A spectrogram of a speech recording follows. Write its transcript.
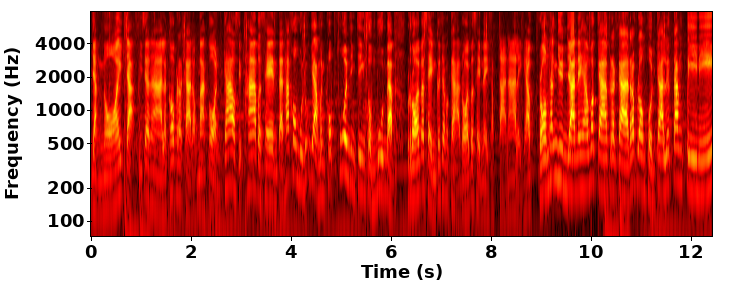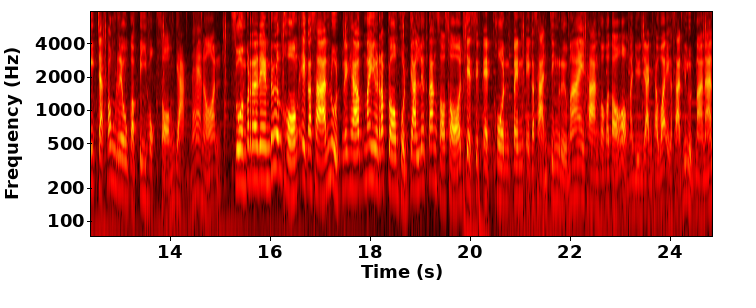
อย่างน้อยจะพิจารณาแล้วก็ประกาศออกมาก่อน 95%แต่ถ้าข้อมูลทุกอย่างมันครบถ้วนจริง ๆ สมบูรณ์แบบ 100%ก็จะประกาศ 100%ในสัปดาห์หน้าเลยครับ พร้อมทั้งยืนยันนะครับว่าการประกาศรับรองผลการเลือกตั้งปีนี้ จะต้องเร็วกว่าปี 62 อย่างแน่นอน ส่วนประเด็นเรื่องของเอกสารหลุดนะครับไม่รับรองผลการเลือกตั้งสส71 คน เป็นเอกสารจริงหรือไม่ทางกกตออกมายืนยันครับว่าเอกสารที่หลุดมานั้น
